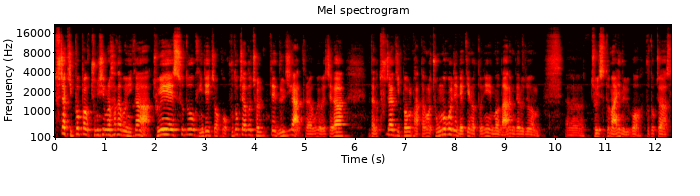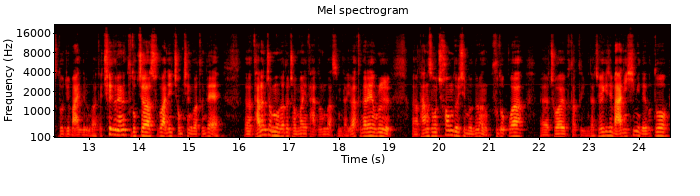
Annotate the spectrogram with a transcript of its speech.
투자 기법 중심으로 하다 보니까 조회수도 굉장히 적고 구독자도 절대 늘지가 않더라고요. 그래서 제가 일단 그 투자 기법을 바탕으로 종목을 이제 몇 개 넣었더니 뭐 나름대로 좀 어, 조회수도 많이 늘고 구독자 수도 좀 많이 늘은 것 같아요. 최근에는 구독자 수가 완전히 정체인 것 같은데 어, 다른 전문가들 전반이 다 그런 것 같습니다. 여하튼간에 오늘 어, 방송을 처음 들으신 분들은 구독과 어, 좋아요 부탁드립니다. 저에게 이제 많이 힘이 되고 또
